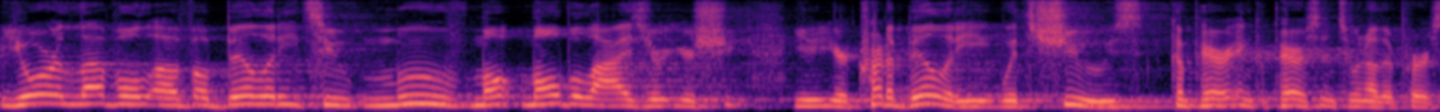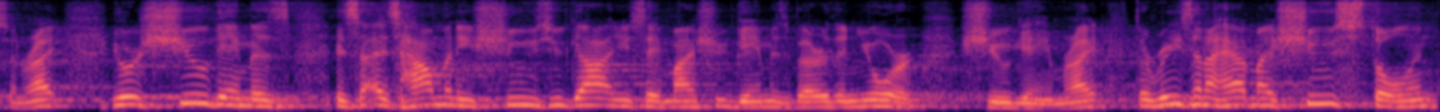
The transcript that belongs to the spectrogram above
your level of ability to move, mo- mobilize your, your, sh- your credibility with shoes compare, in comparison to another person, right? Your shoe game is, is, is how many shoes you got, and you say, my shoe game is better than your shoe game, right? The reason I had my shoes stolen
